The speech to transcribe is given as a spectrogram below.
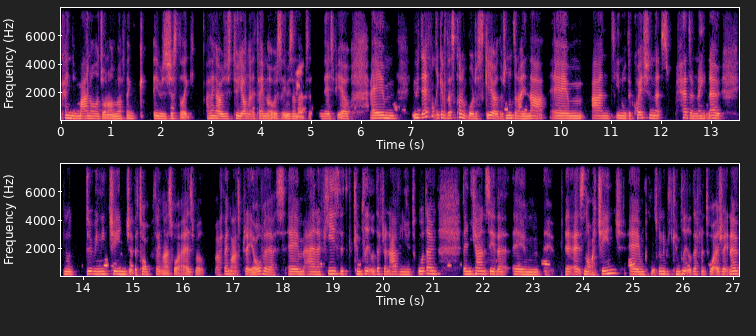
kind of my knowledge on him. I think he was just like I think I was just too young at the time that obviously he was in, Yeah. in the SPL. Um, he would definitely give this current board a scare. There's no denying that. Um, and you know the question that's hidden right now, you know, do we need change at the top? I think that's what it is. Well, I think that's pretty obvious. Um, and if he's the completely different avenue to go down, then you can't say that um, it's not a change because it's going to be completely different to what it is right now.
